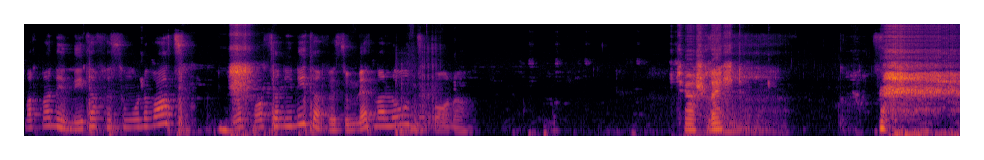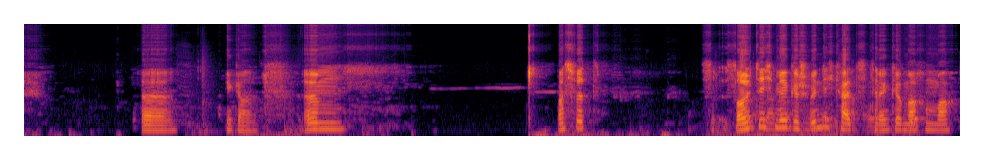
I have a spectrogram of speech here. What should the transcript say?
macht man eine Netherfestung ohne Warzen? Was braucht dann die Netherfestung? Nicht mal Lohnspawner. Tja, schlecht. äh, egal. Ähm, was wird... Sollte ich mir Geschwindigkeitstränke machen, mach,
